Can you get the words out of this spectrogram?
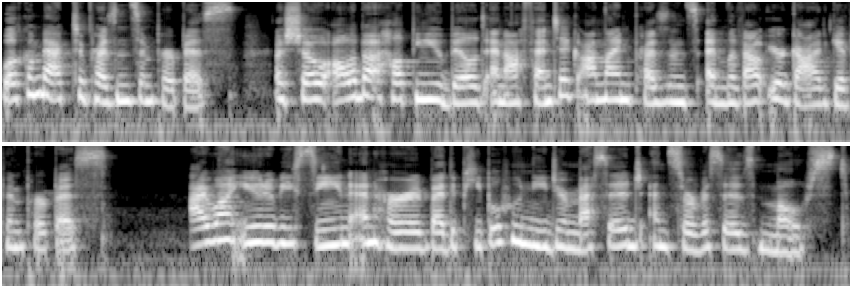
Welcome back to Presence and Purpose, a show all about helping you build an authentic online presence and live out your God given purpose. I want you to be seen and heard by the people who need your message and services most.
